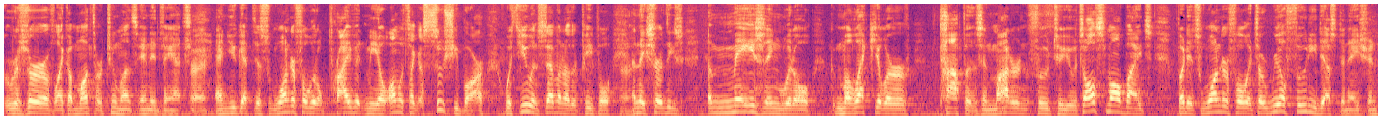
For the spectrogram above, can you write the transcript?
reserve like a month or two months in advance, Right. and you get this wonderful little private meal, almost like a sushi bar, with you and seven other people, Uh-huh. and they serve these amazing little molecular tapas and modern food to you. It's all small bites, but it's wonderful. It's a real foodie destination.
